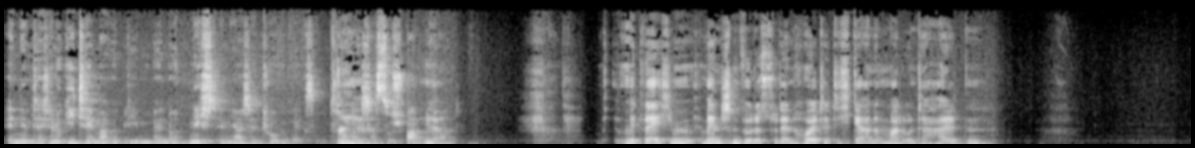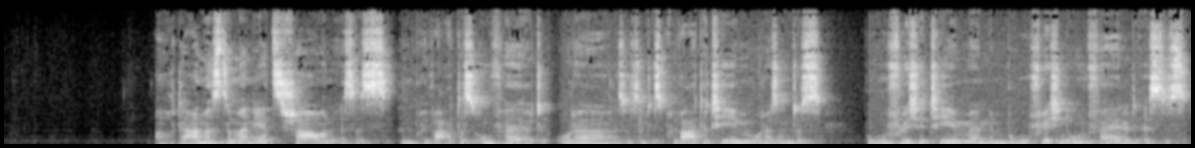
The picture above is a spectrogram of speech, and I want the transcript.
in dem Technologiethema geblieben bin und nicht in die Architektur gewechselt, ah, ja. weil ich das so spannend ja. fand. Mit welchem Menschen würdest du denn heute dich gerne mal unterhalten? Auch da müsste man jetzt schauen, ist es ein privates Umfeld oder also sind es private Themen oder sind es berufliche Themen im beruflichen Umfeld? Ist es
